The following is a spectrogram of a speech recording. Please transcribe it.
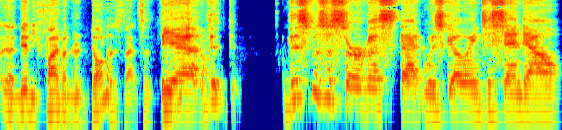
uh, nearly five hundred dollars. That's a yeah. Th- this was a service that was going to send out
